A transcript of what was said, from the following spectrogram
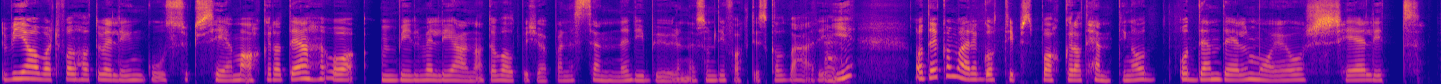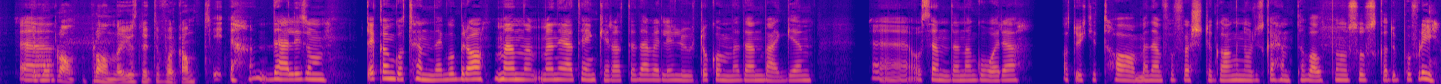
vi har i hvert fall hatt veldig god suksess med akkurat det, og vil veldig gjerne at valpekjøperne sender de burene som de faktisk skal være i. Og det kan være et godt tips på akkurat hentinga, og, og den delen må jo skje litt Det må eh, plan, planlegges litt i forkant. det er liksom Det kan godt hende det går bra, men, men jeg tenker at det er veldig lurt å komme med den bagen eh, og sende den av gårde. At du ikke tar med den for første gang når du skal hente valpen, og så skal du på fly.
